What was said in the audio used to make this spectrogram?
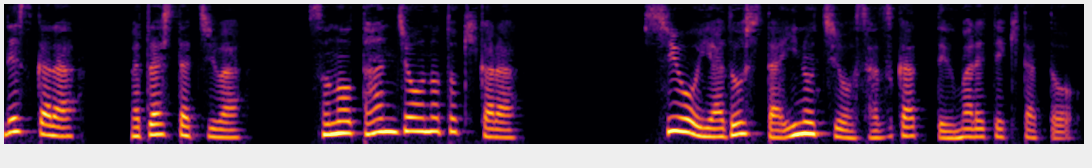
ですから私たちはその誕生の時から死を宿した命を授かって生まれてきたと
